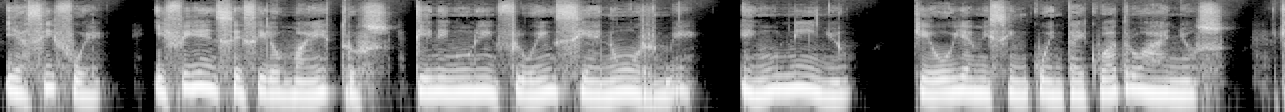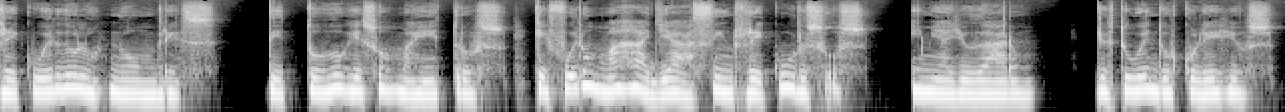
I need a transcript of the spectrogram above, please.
Y así fue. Y fíjense si los maestros tienen una influencia enorme en un niño que hoy a mis 54 años recuerdo los nombres de todos esos maestros que fueron más allá, sin recursos, y me ayudaron. Yo estuve en dos colegios,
